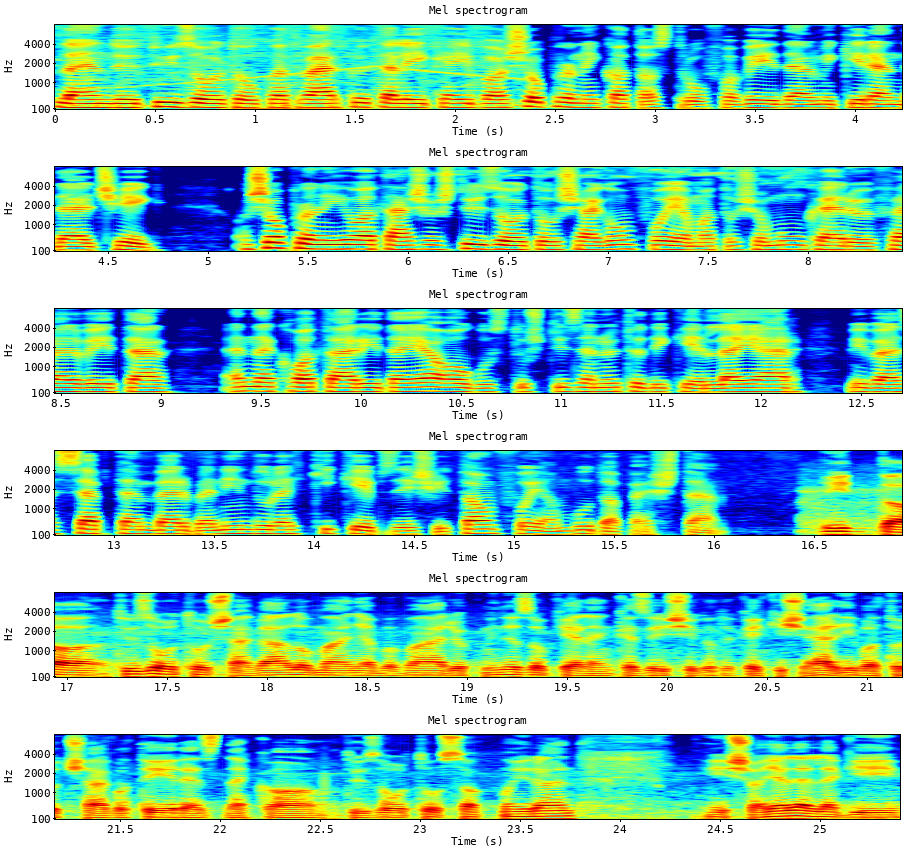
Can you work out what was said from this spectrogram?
leendő tűzoltókat vár kötelékeibe a Soproni katasztrófa védelmi kirendeltség. A Soproni hivatásos tűzoltóságon folyamatos a munkaerő felvétel, ennek határideje augusztus 15-én lejár, mivel szeptemberben indul egy kiképzési tanfolyam Budapesten. Itt a tűzoltóság állományába várjuk mindazok jelentkezéseket, akik egy kis elhivatottságot éreznek a tűzoltó szakma iránt, és a jelenlegi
